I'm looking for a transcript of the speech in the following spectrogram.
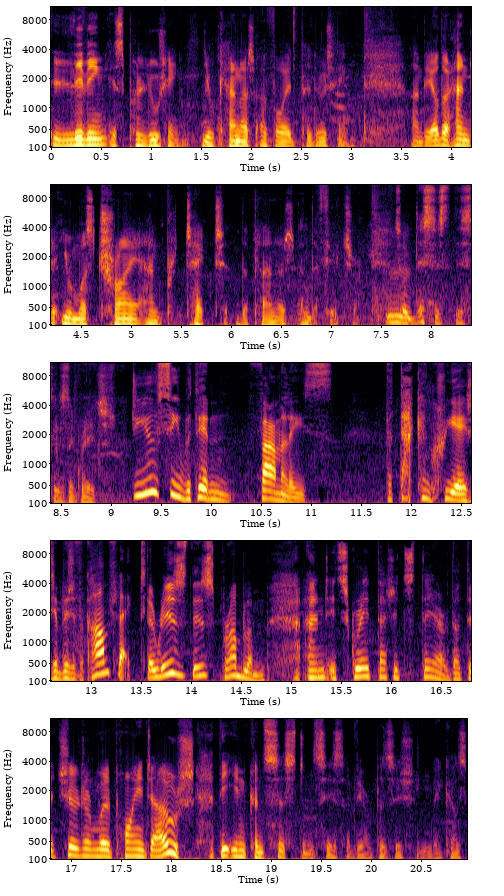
living is polluting. You cannot avoid polluting. On the other hand, you must try and protect the planet and the future. So Mm. this is this is the great Do you see within families that that can create a bit of a conflict? There is this problem, and it's great that it's there, that the children will point out the inconsistencies of your position, because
